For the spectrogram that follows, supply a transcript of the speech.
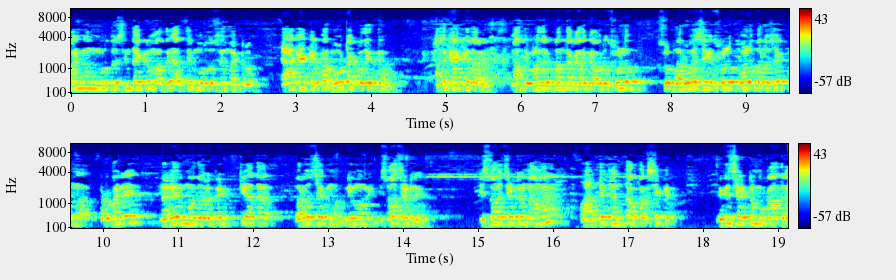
ಮೊನ್ನೆ ಒಂದು ಮೂರು ದಿವಸದಿಂದ ಹಾಕಿರು ಮತ್ತೆ ಹತ್ತಿ ಮೂರು ದಿವಸದಿಂದ ಹಾಕಿರು ಯಾಕೆ ಹಾಕಿರಪ್ಪ ಊಟ ಹಾಕೋದೈತೆ ಅದಕ್ಕೆ ಹಾಕಿದಾರೆ ಮತ್ತೆ ಉಳಿದ್ರೆ ಬಂದಾಗ ಅದಕ್ಕೆ ಅವರು ಸುಳ್ಳು ಸುಳ್ಳು ಭರವಸೆ ಸುಳ್ಳು ಪೊಳ್ಳು ಭರವಸೆ ಕೊಡಬೇಡ್ರಿ. ನರೇಂದ್ರ ಮೋದಿ ಅವರ ಗಟ್ಟಿಯಾದ ಭರವಸೆ ನೀವು ವಿಶ್ವಾಸ ಇಡ್ರಿ. ವಿಶ್ವಾಸ ಇಟ್ರೆ ನಾವು ಭಾರತೀಯ ಜನತಾ ಪಕ್ಷಕ್ಕೆ ಜಗದೀಶ್ ಶೆಟ್ಟರ್ ಮುಖಾಂತರ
